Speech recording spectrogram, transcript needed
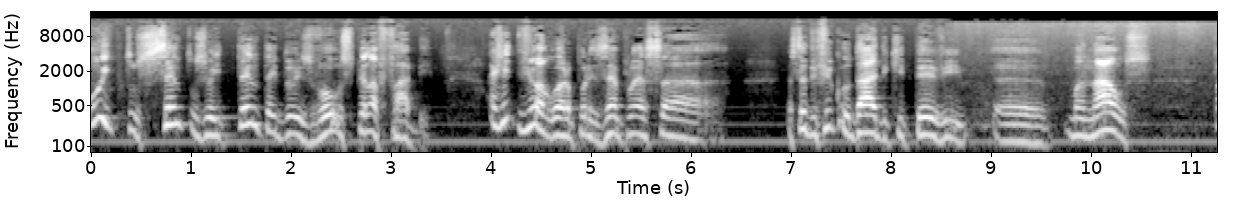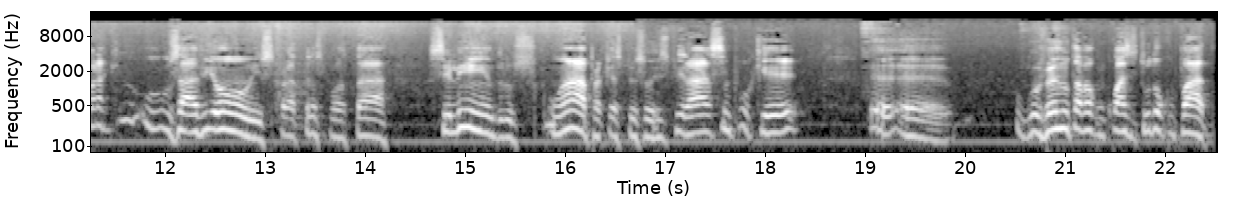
882 voos pela FAB. A gente viu agora, por exemplo, essa, essa dificuldade que teve eh, Manaus para usar aviões, para transportar cilindros com ar para que as pessoas respirassem, porque eh, eh, o governo estava com quase tudo ocupado.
